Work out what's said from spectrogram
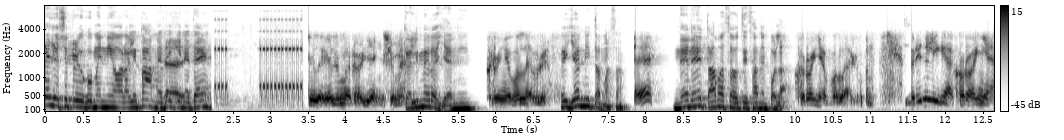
τέλειωσε η προηγούμενη ώρα. Λυπάμαι, δεν ναι. γίνεται. Καλημέρα, Γιάννη σήμερα. Καλημέρα, Γιάννη. Χρόνια πολλά, βρε. Ε, Γιάννη, τα άμαθα. Ε; Ναι, ναι, τα άμαθα ότι θα είναι πολλά. Χρόνια πολλά, λοιπόν. Πριν λίγα χρόνια,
